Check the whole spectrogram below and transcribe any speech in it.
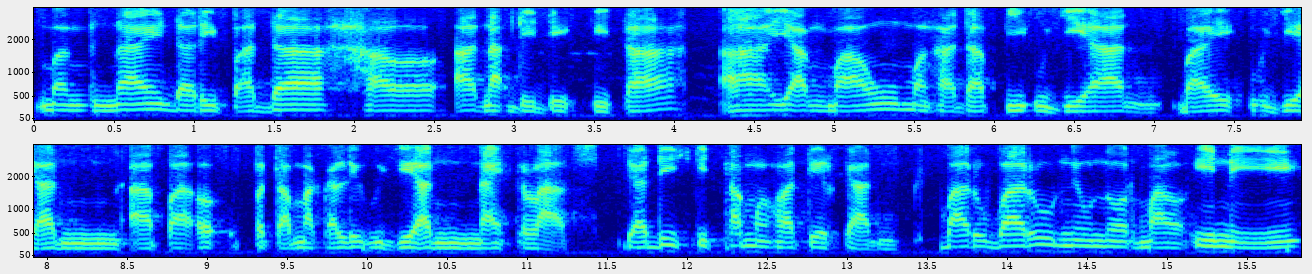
mengenai daripada hal anak didik kita uh, yang mau menghadapi ujian, baik ujian apa uh, pertama kali ujian naik kelas. Jadi kita mengkhawatirkan baru-baru new normal ini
